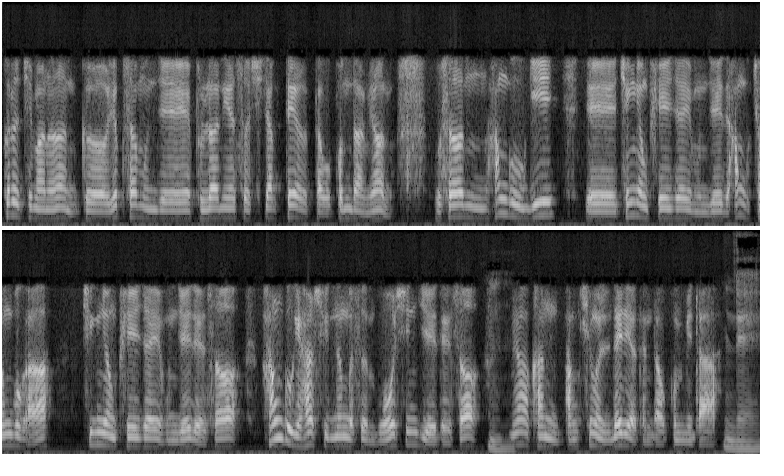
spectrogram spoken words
그렇지만은 그 역사 문제의 분란에서 시작되었다고 본다면 우선 한국이 예, 징용 피해자의 문제에 대해 한국 정부가 징용 피해자의 문제에 대해서 한국이 할 수 있는 것은 무엇인지에 대해서 음. 명확한 방침을 내려야 된다고 봅니다. 네.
